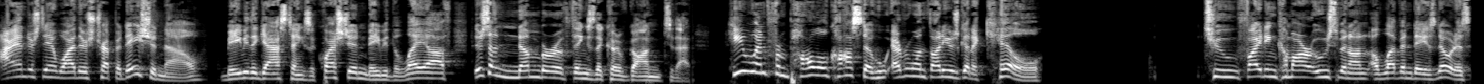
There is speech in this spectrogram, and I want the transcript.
I understand why there's trepidation now. Maybe the gas tank's a question, maybe the layoff. There's a number of things that could have gone to that. He went from Paulo Costa, who everyone thought he was going to kill, to fighting Kamaru Usman on 11 days' notice.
